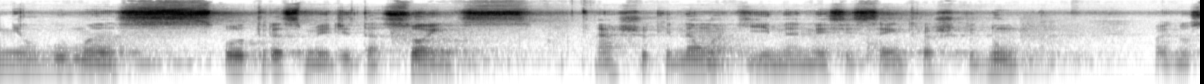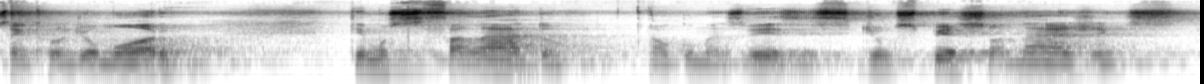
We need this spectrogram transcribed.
Em algumas outras meditações, acho que não aqui, né? nesse centro, acho que nunca, mas no centro onde eu moro, temos falado algumas vezes de uns personagens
